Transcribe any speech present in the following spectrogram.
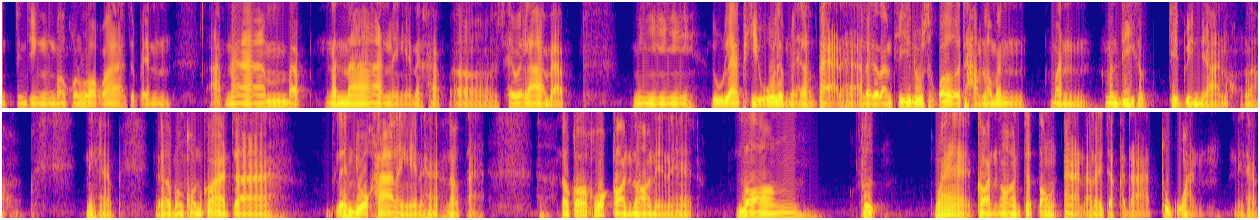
ๆ จริง ๆ บางคนก็บอกว่าอาจจะเป็นอาบน้ำแบบนานๆอะไรอย่างเงี้ยนะครับเอ่อใช้เวลาแบบมีดูแลผิวอะไรแบบนี้แล้วแต่นะฮะอะไรก็ตามที่รู้สึกว่าเออทำแล้วมันมันมันดีกับจิตวิญญาณของเรานะครับเออบางคนก็อาจจะเล่นโยคะอะไรอย่างเงี้ยนะฮะแล้วแต่แล้วก็เขาบอกก่อนนอนเนี่ยนะฮะลองฝึกว่าก่อนนอนจะต้องอ่านอะไรจากกระดาษทุกวัน นะครับ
